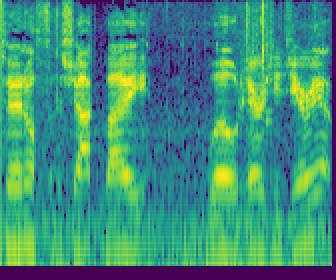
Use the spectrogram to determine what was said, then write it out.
turn off for the Shark Bay World Heritage Area.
